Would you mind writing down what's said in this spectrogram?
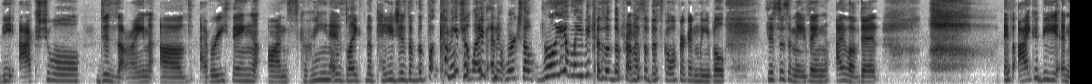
The actual design of everything on screen is like the pages of the book coming to life and it works out brilliantly because of the premise of the School and Evil. This was amazing. I loved it. if I could be an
